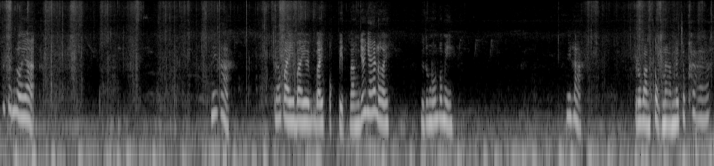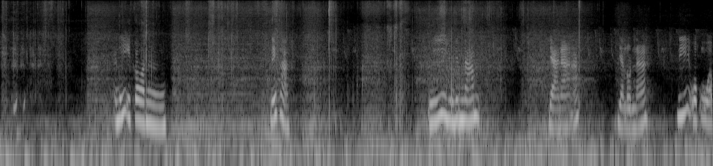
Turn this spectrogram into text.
ขึ้นเต็มเลยอะ่ะ นี่ค่ะ แล้วใบใบใบปกปิดบางเยอะแยะเลย อยู่ตรงนู้นก็มี นี่ค่ะ ระวังตกน้ำนะเจ้าค่ะ อันนี้อีกกอหนึ่ง นี่ค่ะอุ้ยอยู่ริมน้ำอย่านะ อย่าหล่นนะ นี่อวบอวบ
